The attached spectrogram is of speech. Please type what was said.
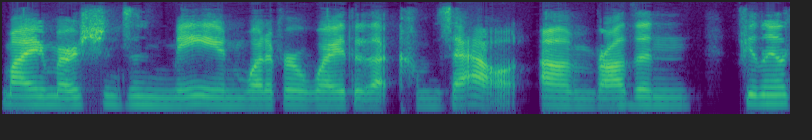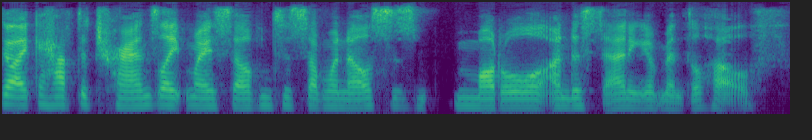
my emotions in me in whatever way that that comes out um, rather than feeling like i have to translate myself into someone else's model understanding of mental health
